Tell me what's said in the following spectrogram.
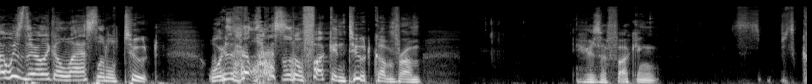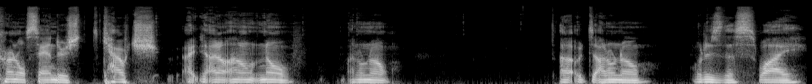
Why, was there like a last little toot? Where did that last little fucking toot come from? Here's a fucking Colonel Sanders couch. I, I don't I don't know. I don't know. Uh, I don't know. What is this? Why?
